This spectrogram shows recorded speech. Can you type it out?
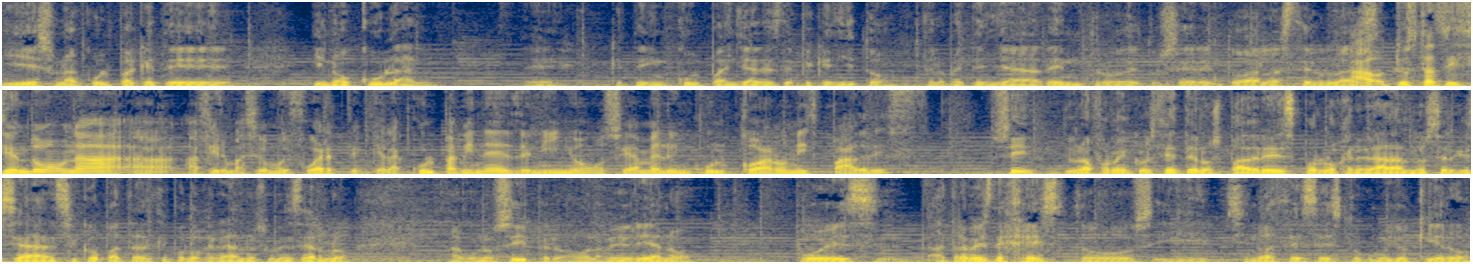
y es una culpa que te inoculan, ¿eh? que te inculpan ya desde pequeñito, te lo meten ya dentro de tu ser, en todas las células. Ah, tú estás diciendo una a- afirmación muy fuerte, que la culpa viene desde niño, o sea, me lo inculcaron mis padres. Sí, de una forma inconsciente. Los padres, por lo general, a no ser que sean psicópatas, que por lo general no suelen serlo, algunos sí, pero la mayoría no, pues a través de gestos y si no haces esto como yo quiero,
